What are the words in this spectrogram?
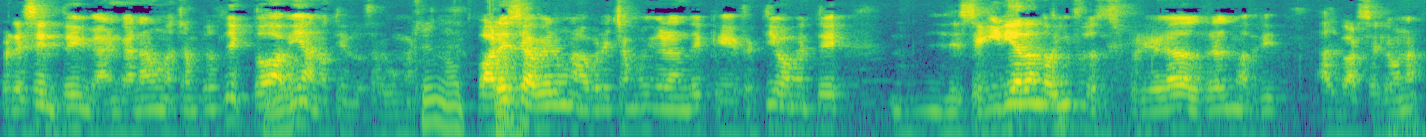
presente gan- ganar una Champions League. Todavía no tiene los argumentos. Sí, no, Parece haber una brecha muy grande que efectivamente le seguiría dando ínfulas de superioridad al Real Madrid, al Barcelona,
